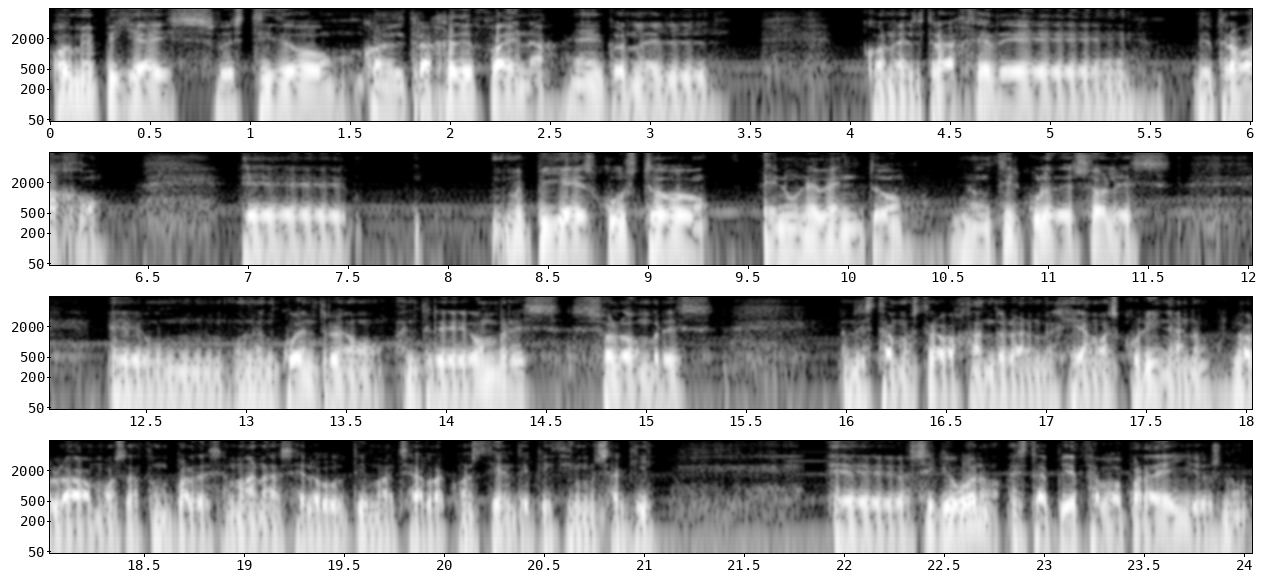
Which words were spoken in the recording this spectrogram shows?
Hoy me pilláis vestido con el traje de faena, eh, con, el, con el traje de, trabajo. Eh, me pilláis justo en un evento, en un círculo de soles, eh, un, un, encuentro entre hombres, solo hombres, donde estamos trabajando la energía masculina. ¿no? Lo hablábamos hace un par de semanas en la última charla consciente que hicimos aquí. así que bueno, esta pieza va para ellos. ¿no?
